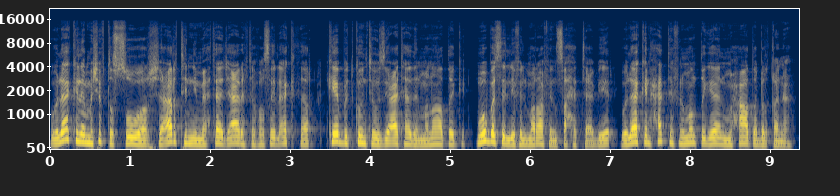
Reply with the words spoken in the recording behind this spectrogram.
ولكن لما شفت الصور شعرت إني محتاج أعرف تفاصيل أكثر كيف بتكون توزيعات هذه المناطق. مو بس اللي في المرافق إن صح التعبير ولكن حتى في المنطقة المحاطة بالقناة.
